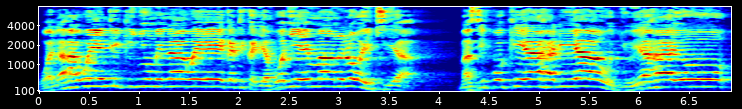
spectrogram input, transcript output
wala hawendi kinyume nawe katika jambo jema unalowaitia. Basi pokea ahadi yao juu ya hayo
